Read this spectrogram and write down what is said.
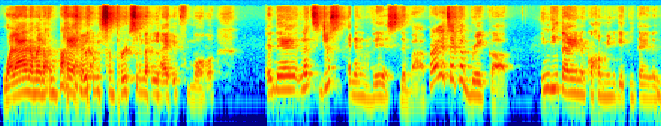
wala naman akong pakialam sa personal life mo, and then let's just end this, di ba? Parang it's like a breakup. Hindi tayo nagko-communicate, hindi tayo nag,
